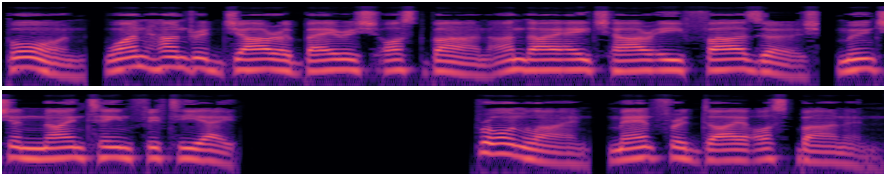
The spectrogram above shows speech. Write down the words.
Born, 100 Jahre Bayerische Ostbahn und ihre Fahrzeuge, München 1958 Braunlein, Manfred die Ostbahnen,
